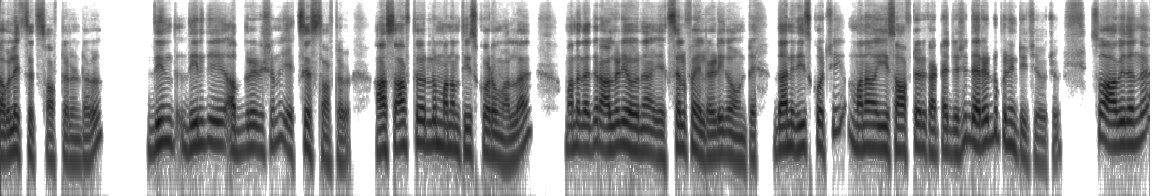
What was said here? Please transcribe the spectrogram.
డబుల్ ఎక్సెస్ సాఫ్ట్వేర్ అంటారు. దీని దీనికి అప్గ్రేడేషన్ ఎక్సెస్ సాఫ్ట్వేర్. ఆ సాఫ్ట్వేర్లు మనం తీసుకోవడం వల్ల మన దగ్గర ఆల్రెడీ ఏమైనా ఎక్సెల్ ఫైల్ రెడీగా ఉంటే దాన్ని తీసుకొచ్చి మనం ఈ సాఫ్ట్వేర్కి అటాచ్ చేసి డైరెక్ట్ ప్రింట్ ఇచ్చేయచ్చు. సో ఆ విధంగా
